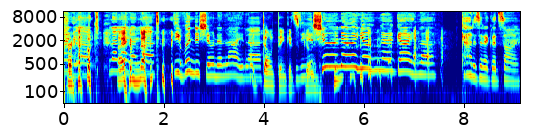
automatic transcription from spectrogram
proud. I am not. die wunderschöne Layla. I don't think it's Sie good. schöne junge Geila God is it a good song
